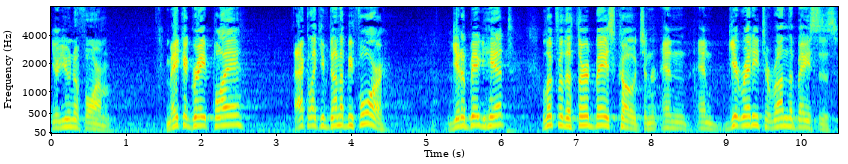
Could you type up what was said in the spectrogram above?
your uniform. Make a great play, act like you've done it before. Get a big hit, look for the third base coach and, and, and get ready to run the bases.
